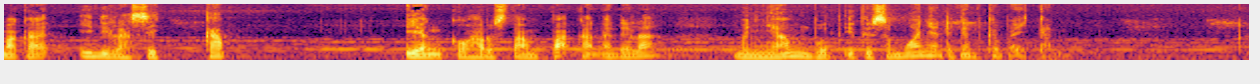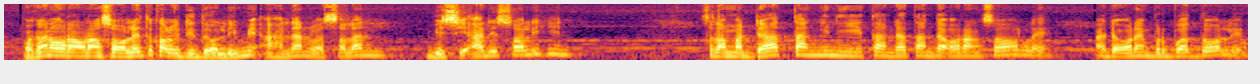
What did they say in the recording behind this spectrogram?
maka inilah sikap yang kau harus tampakkan adalah menyambut itu semuanya dengan kebaikan. Bahkan orang-orang soleh itu kalau didolimi ahlan wasalan bisi ahli solihin. Selamat datang ini tanda-tanda orang soleh. Ada orang yang berbuat dolim.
